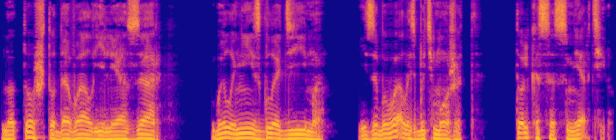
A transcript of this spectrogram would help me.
Но то, что давал Елиазар, было неизгладимо и забывалось, быть может, только со смертью.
